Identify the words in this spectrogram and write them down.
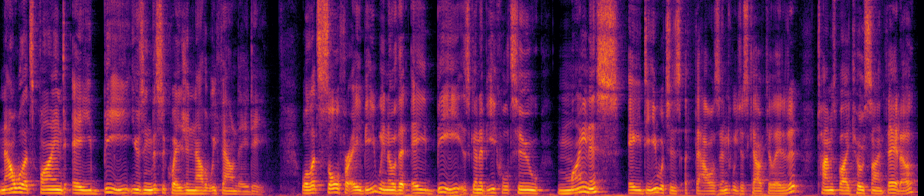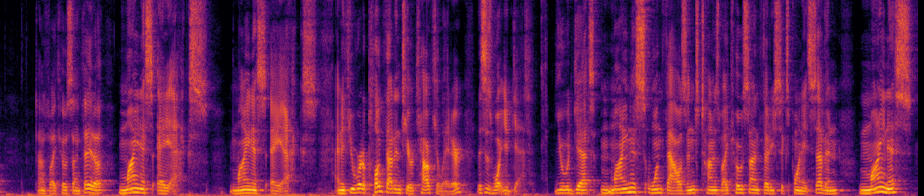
Now let's find AB using this equation now that we found AD. Well, let's solve for AB. We know that AB is going to be equal to minus AD, which is 1,000, we just calculated it, times by cosine theta, times by cosine theta, minus AX, minus AX. And if you were to plug that into your calculator, this is what you'd get. You would get minus 1,000 times by cosine 36.87 minus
